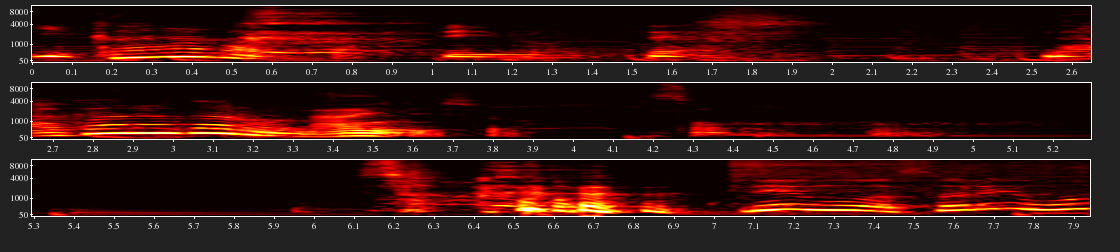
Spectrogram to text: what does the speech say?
行かなかったっていうのって なかなかのないでしょ。そう。そう。でも、それほ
